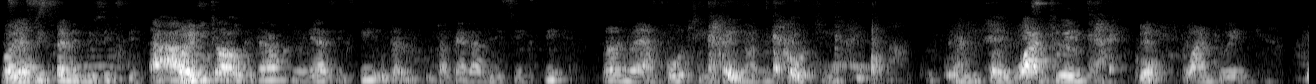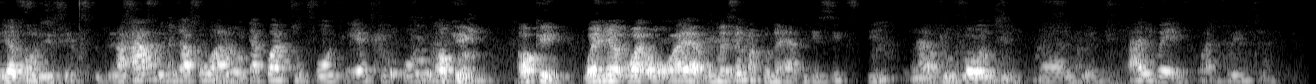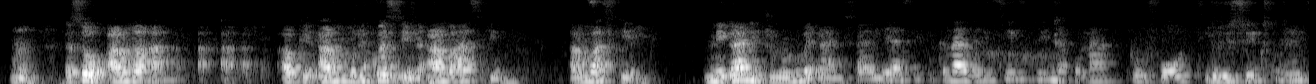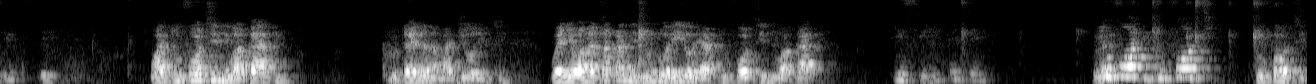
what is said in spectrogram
Ya 60 ni 360. Kwa hivyo- ukitoa ukitaka kutunulia 60 uta, utapeana 360. Kama ni ya 40 utainua ni 40. 120. Yeah? 120. Ya 40. Ah, itakuwa itakuwa 240 eh 240. Okay. Okay. Wenye wa, waya umesema kuna ya 360 na 240. na 120. Aiwe 120. Mm. So I'm uh, uh, uh, okay, I'm requesting, I'm asking, I'm asking. Ni gani tununue gani saa hii? Yes, kuna 360 na kuna 240. 360. Wa 240 ni wagapi? Tutaenda na majority. Wenye wanataka ninunue hiyo ya 240 ni wagapi? Sisi. Ya 240, 240. 240.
